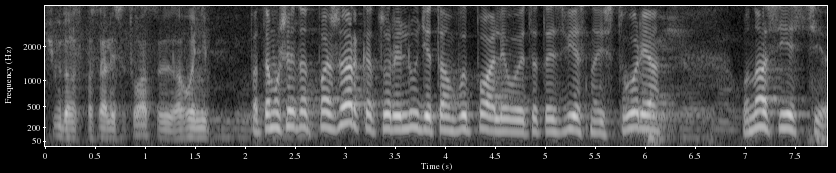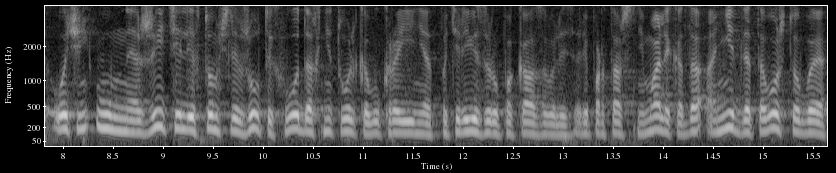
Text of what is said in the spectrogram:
чудом спасали ситуацию, огонь не Потому что этот пожар, который люди там выпаливают, это известная история. У нас есть очень умные жители, в том числе в желтых водах, не только в Украине, по телевизору показывали, репортаж снимали, когда они для того, чтобы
